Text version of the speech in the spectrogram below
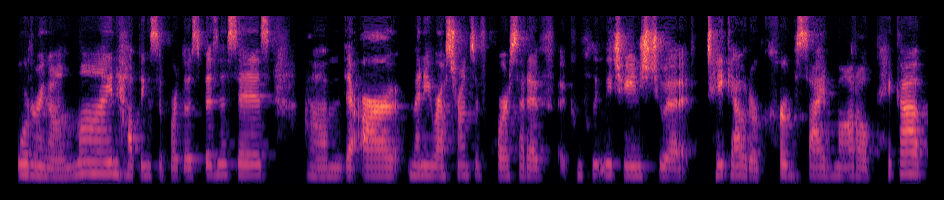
ordering online, helping support those businesses. Um, there are many restaurants, of course, that have completely changed to a takeout or curbside model pickup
